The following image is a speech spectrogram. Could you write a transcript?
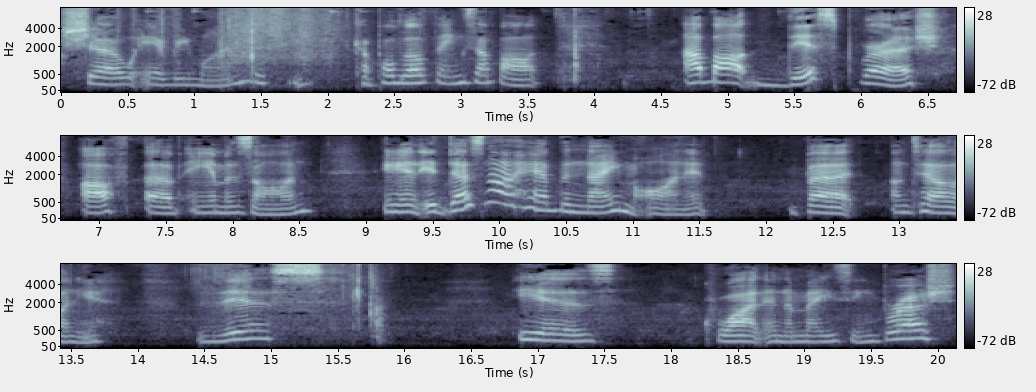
show everyone a couple little things I bought. I bought this brush off of Amazon and it does not have the name on it, but I'm telling you, this is quite an amazing brush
